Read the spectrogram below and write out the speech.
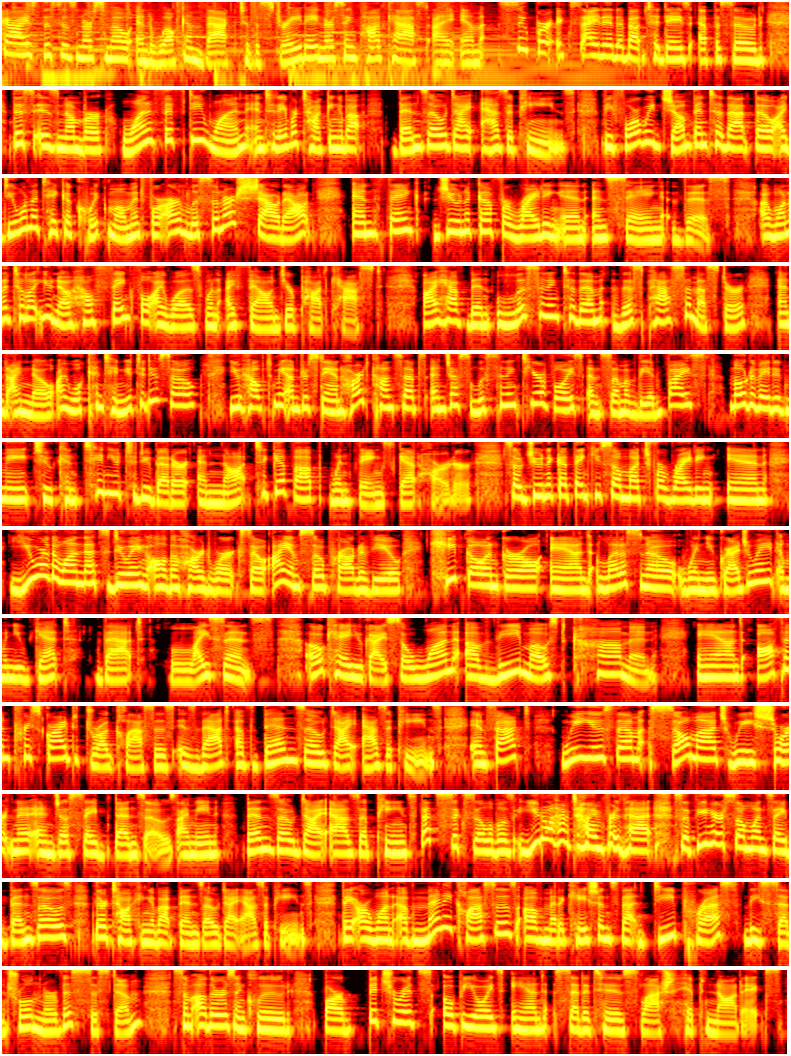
guys. This is Nurse Mo, and welcome back to the Straight A Nursing Podcast. I am super excited about today's episode. This is number 151, and today we're talking about benzodiazepines. Before we jump into that, though, I do want to take a quick moment for our listener shout out and thank Junica for writing in and saying this. I wanted to let you know how thankful I was when I found your podcast. I have been listening to them this past semester, and I know I will continue to do so. You helped me understand hard concepts, and just listening to your voice and some of the advice motivated me to continue to do better and not to give up when things get harder. So, Junica, thank you so much for writing in. You are the one that's doing all the hard work. So, I am so proud of you. Keep going, girl, and let us know when you graduate and when you get that license. Okay, you guys, so one of the most common and often prescribed drug classes is that of benzodiazepines. In fact, we use them so much, we shorten it and just say benzos. I mean, benzodiazepines, that's six syllables. You don't have time for that. So if you hear someone say benzos, they're talking about benzodiazepines. They are one of many classes of medications that depress the central nervous system. Some others include barbiturates, opioids, and sedatives slash hypnotics.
